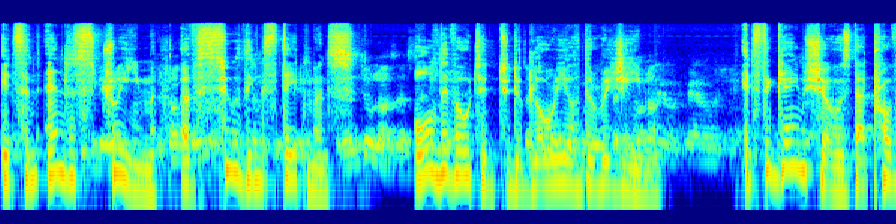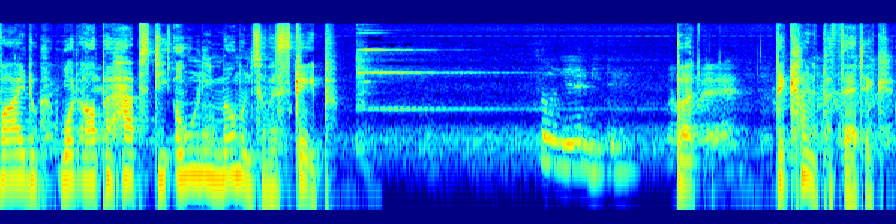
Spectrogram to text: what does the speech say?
it's an endless stream of soothing statements, all devoted to the glory of the regime. It's the game shows that provide what are perhaps the only moments of escape, but they're kind of pathetic.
